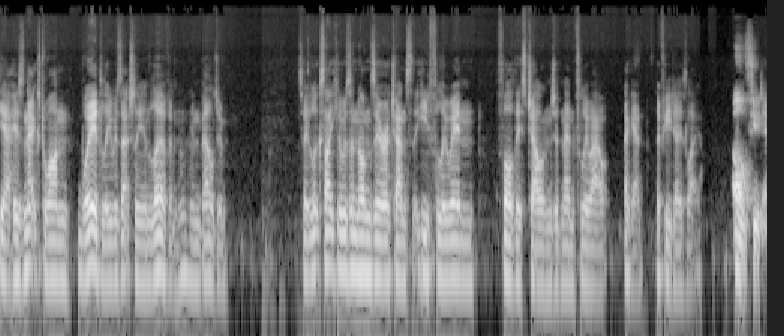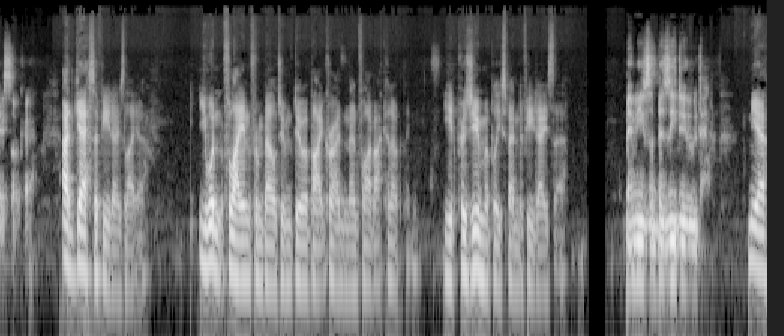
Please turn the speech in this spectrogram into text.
Yeah, his next one, weirdly, was actually in Leuven in Belgium. So it looks like there was a non-zero chance that he flew in for this challenge and then flew out again a few days later. Oh, a few days, okay. I'd guess a few days later. You wouldn't fly in from Belgium, do a bike ride, and then fly back. I don't think. You'd presumably spend a few days there. Maybe he's a busy dude. Yeah,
